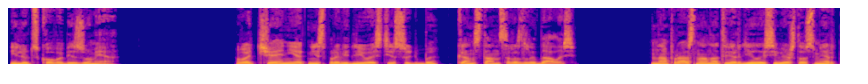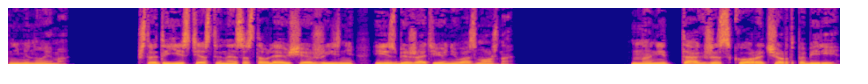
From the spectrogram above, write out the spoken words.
и людского безумия. В отчаянии от несправедливости судьбы Констанс разрыдалась. Напрасно она твердила себе, что смерть неминуема что это естественная составляющая жизни и избежать ее невозможно. Но не так же скоро, черт побери.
